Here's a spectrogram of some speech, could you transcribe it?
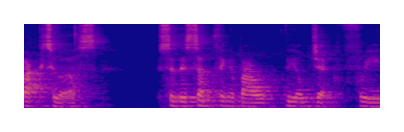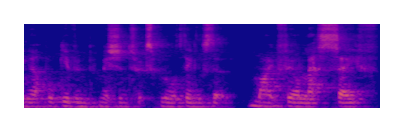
back to us. So there's something about the object freeing up or giving permission to explore things that might feel less safe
